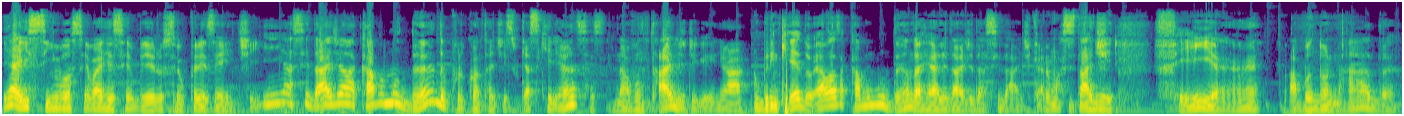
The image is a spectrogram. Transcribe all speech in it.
E aí sim você vai receber o seu presente. E a cidade ela acaba mudando por conta disso, porque as crianças, na vontade de ganhar o brinquedo, elas acabam mudando a realidade da cidade, que era uma cidade feia, né? abandonada.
